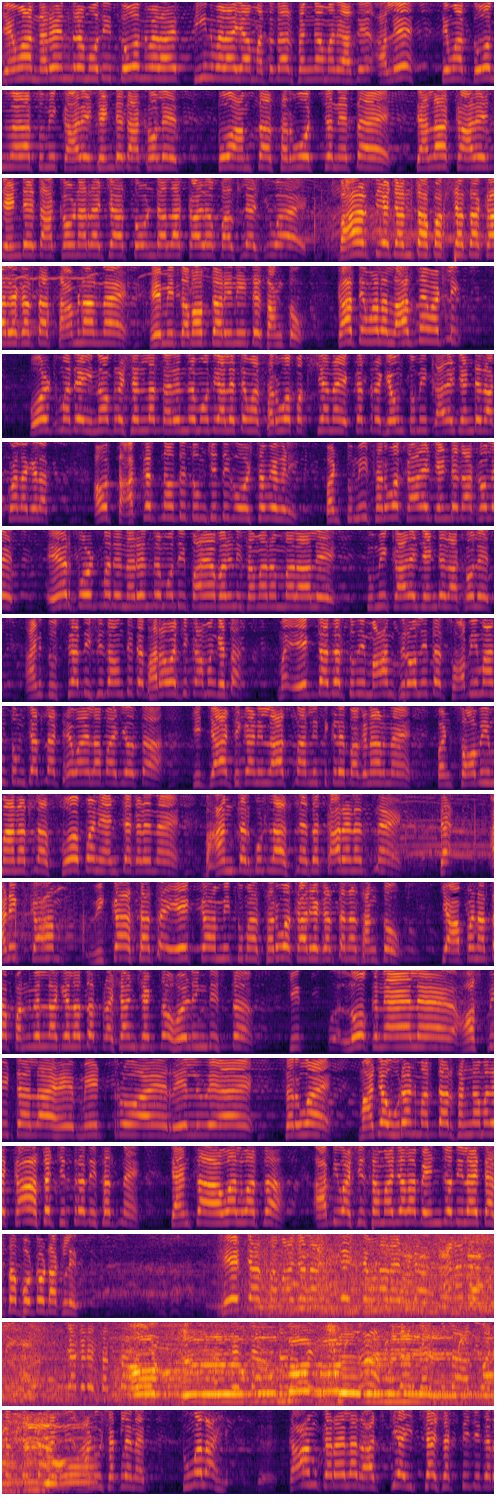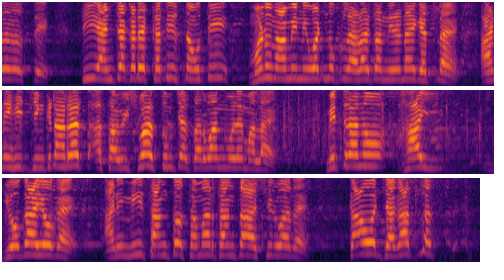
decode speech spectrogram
जेव्हा नरेंद्र मोदी दोन वेळा तीन वेळा या मतदारसंघामध्ये आले तेव्हा दोन वेळा तुम्ही काळे झेंडे दाखवलेत. तो आमचा सर्वोच्च नेता आहे. त्याला काळे झेंडे दाखवणाऱ्याच्या तोंडाला काळं पाचल्याशिवाय भारतीय जनता पक्षाचा कार्यकर्ता थांबणार नाही हे मी जबाबदारीने इथे सांगतो. का ते मला लाज नाही वाटली? पोर्टमध्ये इनॉग्रेशनला नरेंद्र मोदी आले तेव्हा सर्व पक्षांना एकत्र घेऊन तुम्ही काळे झेंडे दाखवायला गेलात. अहो ताकद नव्हती तुमची ती गोष्ट वेगळी. पण तुम्ही सर्व काळे झेंडे दाखवलेत. एअरपोर्टमध्ये नरेंद्र मोदी पायाभरणी समारंभाला आले. तुम्ही काळे झेंडे दाखवलेत. आणि दुसऱ्या दिवशी जाऊन तिथे भरावाची कामं घेता. मग एकदा जर तुम्ही मान फिरवली तर स्वाभिमान तुमच्यातला ठेवायला पाहिजे होता की ज्या ठिकाणी लात मारली तिकडे बघणार नाही. पण स्वाभिमानातला स्व पण यांच्याकडे नाही. भान तर कुठला असण्याचं कारणच नाही. त्या- आणि काम विकासाचं एक काम मी तुम्हा सर्व कार्यकर्त्यांना सांगतो की आपण आता पनवेलला गेलो तर प्रशांत शेठचं होल्डिंग दिसतं की लोक न्यायालय हॉस्पिटल आहे मेट्रो आहे रेल्वे आहे सर्व आहे. माझ्या उरण मतदारसंघामध्ये का असं चित्र दिसत नाही? त्यांचा अहवाल वाचा. आदिवासी समाजाला बेंजो दिलाय त्याचा फोटो टाकलेत. हे त्या समाजाला उद्देश ठेवणार आहेत का. तुमच्याकडे सत्ता आणू- शकले नाहीत. तुम्हाला काम करायला राजकीय इच्छाशक्तीची गरज असते ती यांच्याकडे कधीच नव्हती. म्हणून आम्ही निवडणूक लढायचा निर्णय घेतलाय. आणि ही जिंकणारच असा विश्वास तुमच्या सर्वांमुळे मला आहे. मित्रांनो हा योगायोग आहे. आणि मी सांगतो समर्थांचा आशीर्वाद आहे. का हो जगातलं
